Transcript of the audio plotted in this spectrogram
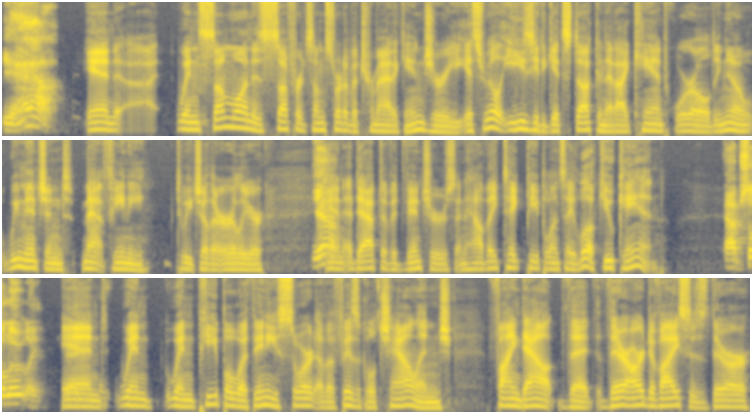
Yeah. And uh, when someone has suffered some sort of a traumatic injury, it's real easy to get stuck in that I can't world. And, you know, we mentioned Matt Feeney to each other earlier yeah. and adaptive adventures and how they take people and say, look, you can. Absolutely. And when when people with any sort of a physical challenge find out that there are devices, there are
